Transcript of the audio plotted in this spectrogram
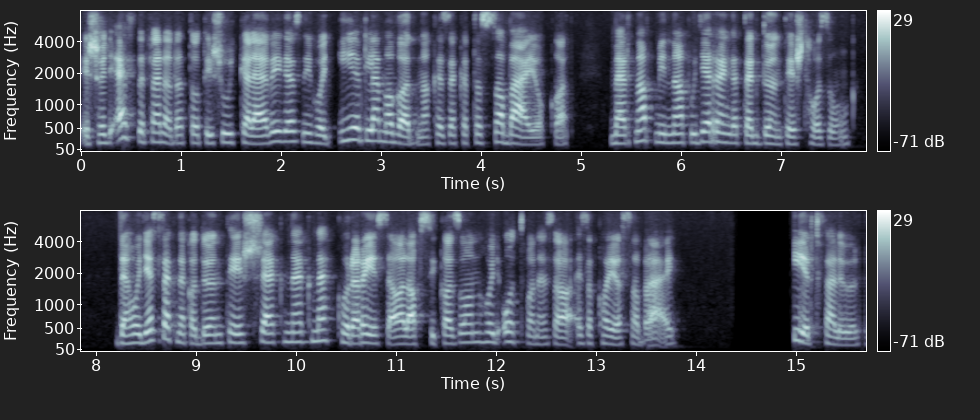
És hogy ezt a feladatot is úgy kell elvégezni, hogy írd le magadnak ezeket a szabályokat, mert nap mint nap ugye rengeteg döntést hozunk de hogy ezeknek a döntéseknek mekkora része alapszik azon, hogy ott van ez a, ez a kajaszabály. Írt felül.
